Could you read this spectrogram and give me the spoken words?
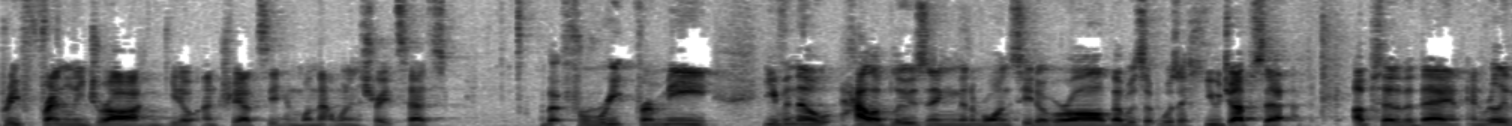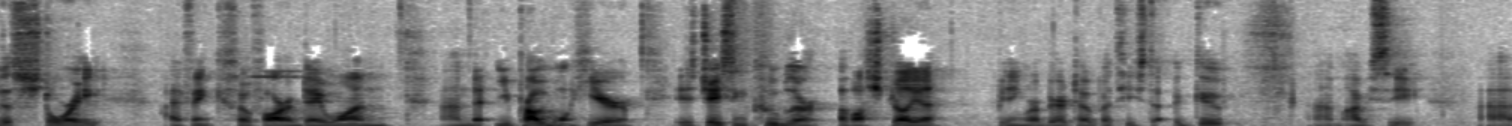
pretty friendly draw, Guido Andreozzi, and won that one in straight sets. But for re, for me, even though Halep losing the number one seed overall, that was was a huge upset upset of the day, and, and really the story I think so far of day one um, that you probably won't hear is Jason Kubler of Australia being Roberto Bautista Agut. Um, obviously, uh,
